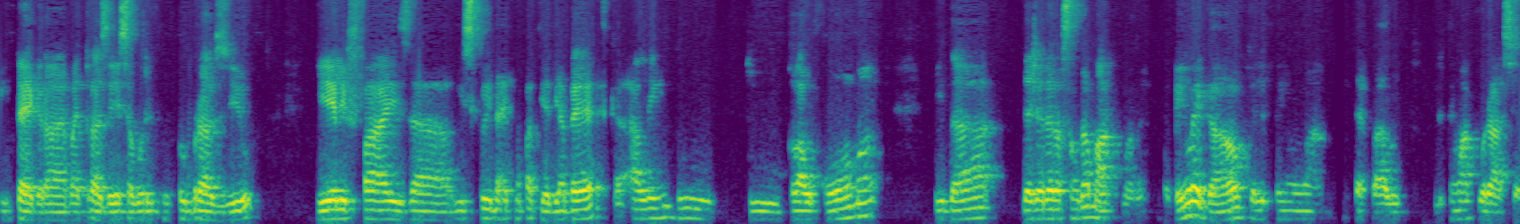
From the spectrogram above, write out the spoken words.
integrar, vai trazer esse algoritmo para o Brasil e ele faz a, o screen da retinopatia diabética, além do, do glaucoma e da degeneração da mácula. Né? É bem legal ele tem um intervalo ele tem uma acurácia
